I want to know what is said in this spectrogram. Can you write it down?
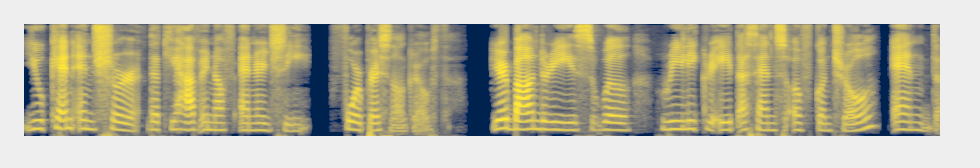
you can ensure that you have enough energy for personal growth. Your boundaries will really create a sense of control and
